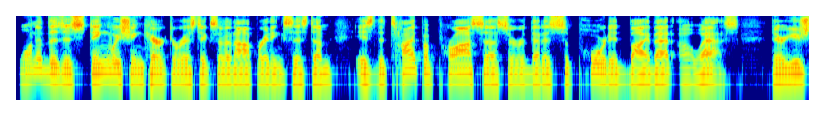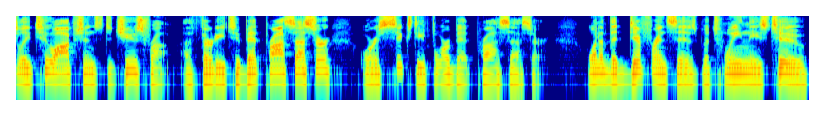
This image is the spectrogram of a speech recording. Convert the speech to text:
One of the distinguishing characteristics of an operating system is the type of processor that is supported by that OS. There are usually two options to choose from a 32 bit processor or a 64 bit processor. One of the differences between these two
